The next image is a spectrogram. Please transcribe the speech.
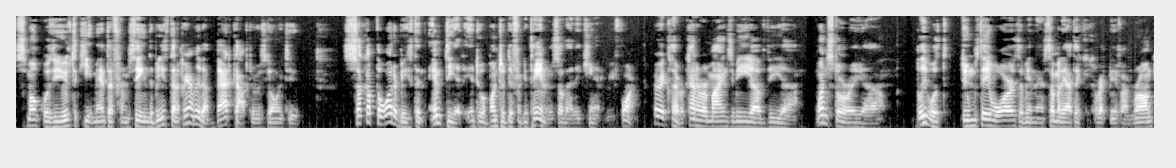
Smoke was used to keep Manta from seeing the Beast, and apparently the Batcopter was going to suck up the Water Beast and empty it into a bunch of different containers so that he can't reform. Very clever. Kind of reminds me of the uh, one story, uh, I believe it was Doomsday Wars. I mean, there's somebody out there could correct me if I'm wrong,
